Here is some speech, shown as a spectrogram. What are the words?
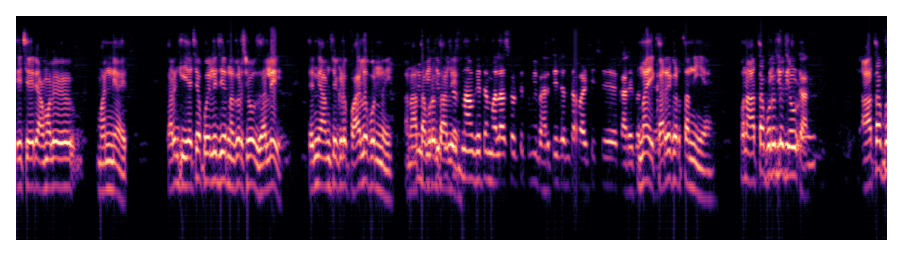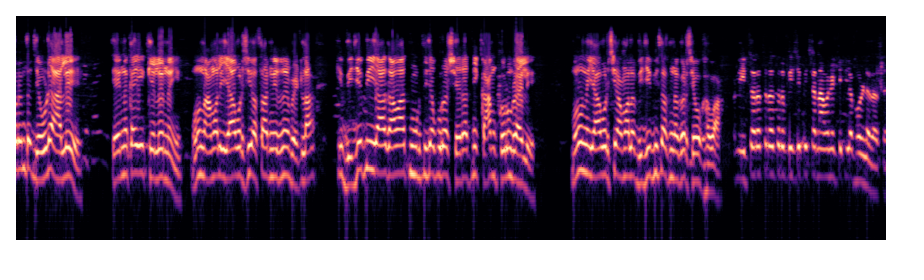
ते चेहरे आम्हाला मान्य आहेत. कारण की याच्या पहिले जे नगरसेवक झाले त्यांनी आमच्या इकडे पाहिलं पण नाही आणि आतापर्यंत आले. नाव घेता मला असं वाटतं तुम्ही भारतीय जनता पार्टीचे कार्यकर्ते नाही. कार्यकर्ता नाही आहे. पण आतापर्यंत BJP जेव का? आतापर्यंत जेवढे आले त्यानं काही केलं नाही. म्हणून आम्हाला यावर्षी असा निर्णय भेटला की बीजेपी या गावात मूर्तिजापुरा शहरात काम करून राहिले. म्हणून यावर्षी आम्हाला बीजेपीचाच नगरसेवक हवा. पण इतरत्र तर बीजेपीच्या नावाने टिकल्या फोडल्या जात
